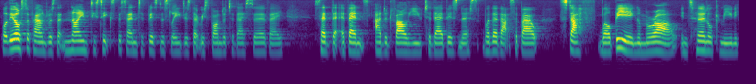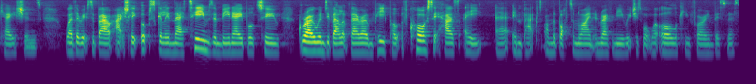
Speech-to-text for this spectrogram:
What they also found was that 96% of business leaders that responded to their survey said that events added value to their business, whether that's about staff well-being and morale, internal communications, whether it's about actually upskilling their teams and being able to grow and develop their own people. Of course, it has a uh, impact on the bottom line and revenue, which is what we're all looking for in business.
